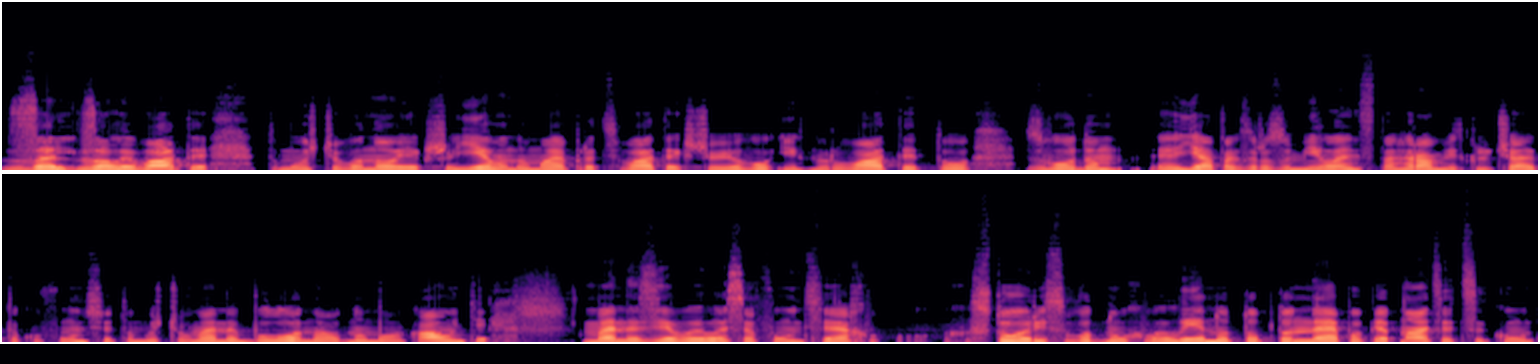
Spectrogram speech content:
за- заливати, тому що воно, якщо є, воно має працювати. Якщо його ігнорувати, то згодом, е, я так зрозуміла, Інстаграм відключає таку функцію, тому що в мене було на одному аккаунті. В мене з'явилася функція сторіс в одну хвилину, тобто не по 15 секунд.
